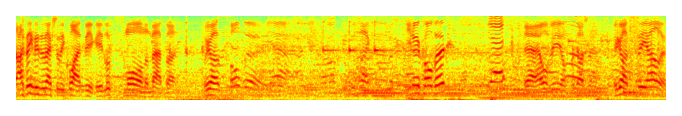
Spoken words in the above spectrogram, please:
I think this is actually quite big. It looked small on the map, but we got Kolberg. Yeah. like, you know Kolberg? Yes. Yeah, LV of percussion. We got C. Alan.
